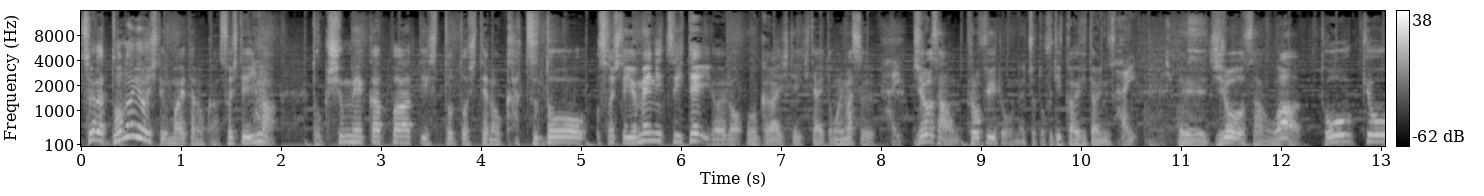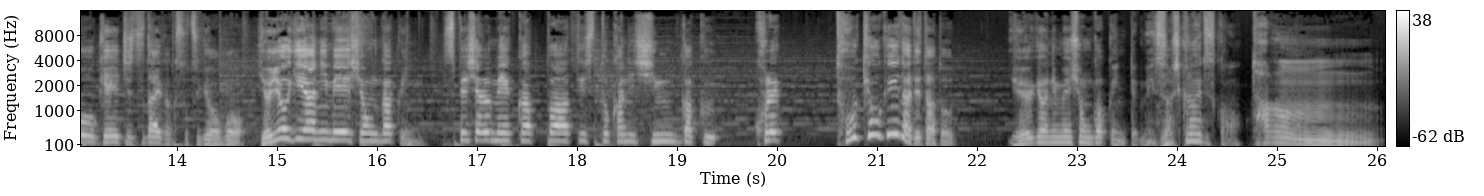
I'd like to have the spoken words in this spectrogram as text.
それがどのようにして生まれたのかそして今、はい、特殊メイクアップアーティストとしての活動そして夢についていろいろお伺いしていきたいと思います、はい、二郎さんプロフィールをねちょっと振り返りたいんですけど、はいえー、二郎さんは東京芸術大学卒業後代々木アニメーション学院スペシャルメイクアップアーティスト科に進学。これ東京芸大出た後代々木アニメーション学院って珍しくないですか？多分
